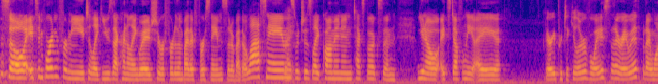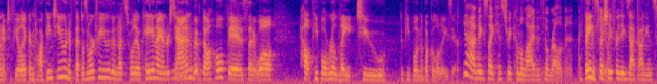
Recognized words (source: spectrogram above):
so it's important for me to like use that kind of language to refer to them by their first names instead of by their last names, Right. which is like common in textbooks. And you know, it's definitely a very particular voice that I write with, but I want it to feel like I'm talking to you. And if that doesn't work for you, then that's totally okay, and I understand. But the hope is that it will help people relate to the people in the book a little easier. Yeah, it makes like history come alive and feel relevant. I think, Thank especially you. for the exact audience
